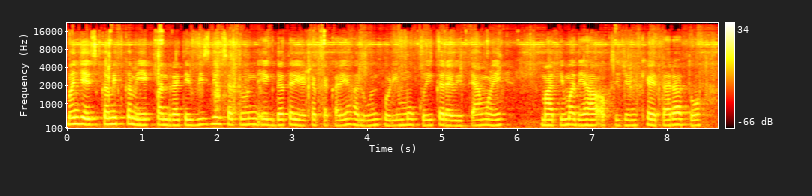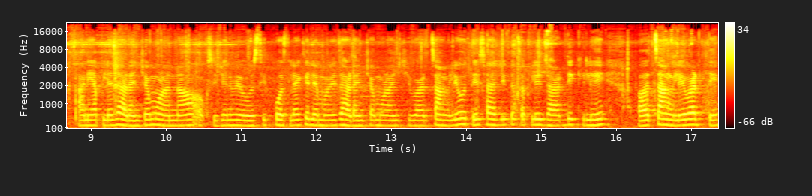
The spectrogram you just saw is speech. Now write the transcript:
म्हणजेच कमीत कमी एक पंधरा ते वीस दिवसातून एकदा तरी अशा प्रकारे हलवून थोडी मोकळी करावी. त्यामुळे मातीमध्ये हा ऑक्सिजन खेळता राहतो आणि आपल्या झाडांच्या मुळांना ऑक्सिजन व्यवस्थित पोचल्या गेल्यामुळे झाडांच्या मुळांची वाढ चांगली होते. साहजिकच आपले झाड देखील हे चांगले वाढते.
